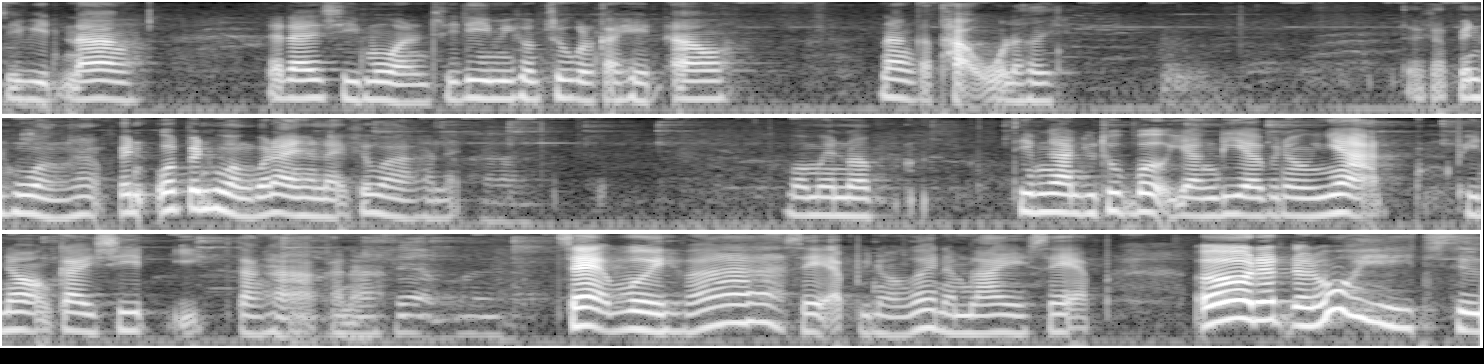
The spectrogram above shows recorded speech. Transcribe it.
ชีวิตนางได้ได้สีม่วนสีดีมีความสุขแล้วก็เฮ็ดเอานางก็เฒ่าแล้วเฮ้ยแต่ก็เป็นห่วงฮะเป็นอดเป็นห่วงบ่ได้หั่นแหละคือว่าหั่นแหละบ่แม่นว่าทีมงานยูทูบเบอร์อย่างเดียวพี่น้องญาติ พี่น้องใกล้ชิดอีกต่างหากอะนะแซ่บเลยแซ่บเว้ยว่าแซ่บพี่น้องเอ้ยน้ำลายแซ่บเออเด็ดเดี๋ยวโอ้ยชื่อ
